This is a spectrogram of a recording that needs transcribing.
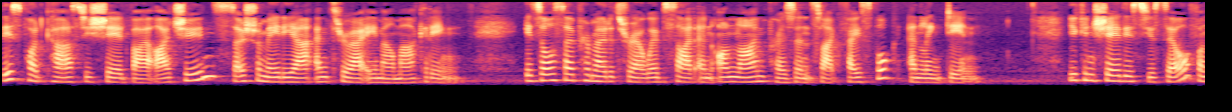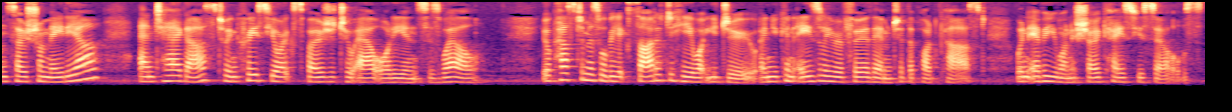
This podcast is shared via iTunes, social media, and through our email marketing. It's also promoted through our website and online presence like Facebook and LinkedIn. You can share this yourself on social media and tag us to increase your exposure to our audience as well. Your customers will be excited to hear what you do, and you can easily refer them to the podcast whenever you want to showcase yourselves.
